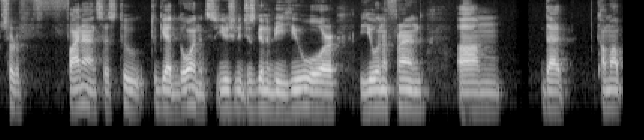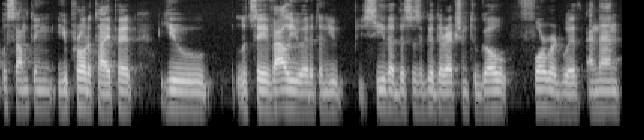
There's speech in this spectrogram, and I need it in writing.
sort of finances to to get going. It's usually just going to be you or you and a friend um, that come up with something. You prototype it. You let's say evaluate it, and you, you see that this is a good direction to go forward with. And then,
